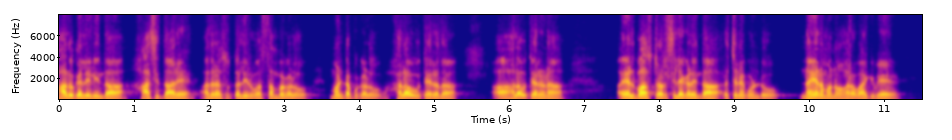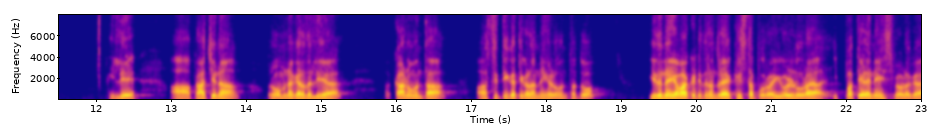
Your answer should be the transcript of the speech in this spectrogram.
ಹಾಲುಗಲ್ಲಿನಿಂದ ಹಾಸಿದ್ದಾರೆ. ಅದರ ಸುತ್ತಲಿರುವ ಸ್ತಂಭಗಳು ಮಂಟಪಗಳು ಹಲವು ತೆರದ ಹಲವು ತೆರನ ಎಲ್ಬಾಸ್ಟರ್ ಶಿಲೆಗಳಿಂದ ರಚನೆಗೊಂಡು ನಯನ ಮನೋಹರವಾಗಿವೆ. ಇಲ್ಲಿ ಆ ಪ್ರಾಚೀನ ರೋಮ್ ನಗರದಲ್ಲಿಯ ಕಾಣುವಂತ ಆ, ಸ್ಥಿತಿಗತಿಗಳನ್ನು ಹೇಳುವಂಥದ್ದು. ಇದನ್ನು ಯಾವಾಗ ಕಟ್ಟಿದ್ರು ಅಂದ್ರೆ ಕ್ರಿಸ್ತಪೂರ್ವ ಏಳ್ನೂರ ಇಪ್ಪತ್ತೇಳನೇ ಇಸ್ವಿ ಒಳಗೆ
